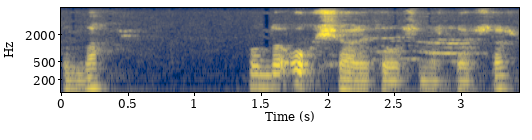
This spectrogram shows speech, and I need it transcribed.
bunda. Bunda ok işareti olsun arkadaşlar.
